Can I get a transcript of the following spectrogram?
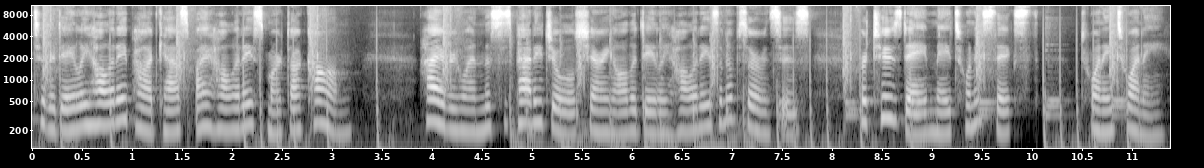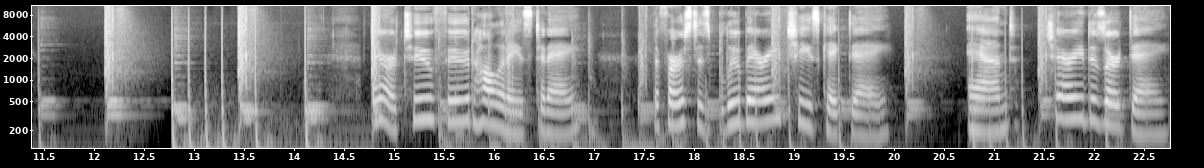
to the Daily Holiday Podcast by HolidaySmart.com. Hi, everyone. This is Patty Jewell sharing all the daily holidays and observances for Tuesday, May 26th, 2020. There are two food holidays today. The first is Blueberry Cheesecake Day and Cherry Dessert Day.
